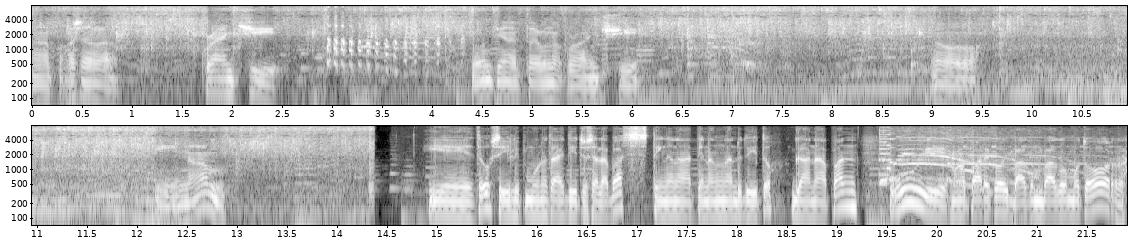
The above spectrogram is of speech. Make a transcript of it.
napakasarap. Crunchy. Ang tinatawag na crunchy. Oh. Inam. Ito, silip muna tayo dito sa labas. Tingnan natin ang ano dito, ganapan. Uy, mga pare ko, bagong-bagong motor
